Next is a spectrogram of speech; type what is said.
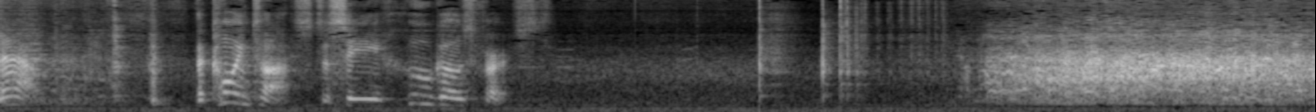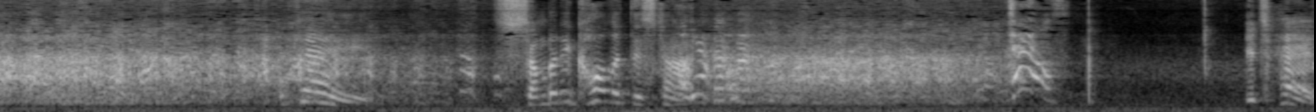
Now, the coin toss to see who goes first. Okay. Somebody call it this time. Tails! It's head.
